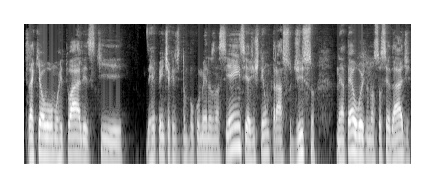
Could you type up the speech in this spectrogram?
Será que é o Homo ritualis que de repente acredita um pouco menos na ciência? E a gente tem um traço disso, né, até hoje na nossa sociedade.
